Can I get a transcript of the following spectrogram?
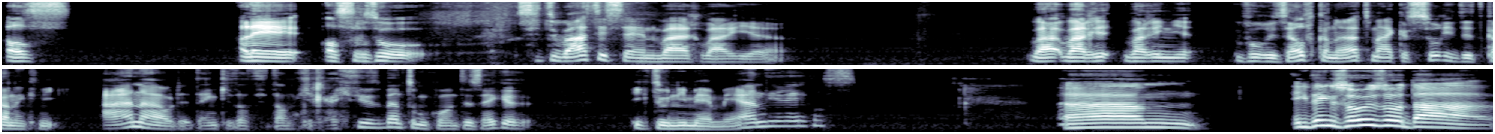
als, allee, als er zo situaties zijn waar, waar je, waar, waar, waarin je voor jezelf kan uitmaken, sorry, dit kan ik niet aanhouden, denk je dat je dan gerechtigd bent om gewoon te zeggen, ik doe niet meer mee aan die regels? Um, ik denk sowieso dat,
